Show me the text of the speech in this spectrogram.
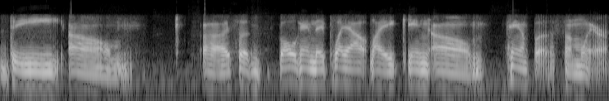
the um, uh, it's a bowl game they play out like in um, Tampa somewhere.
